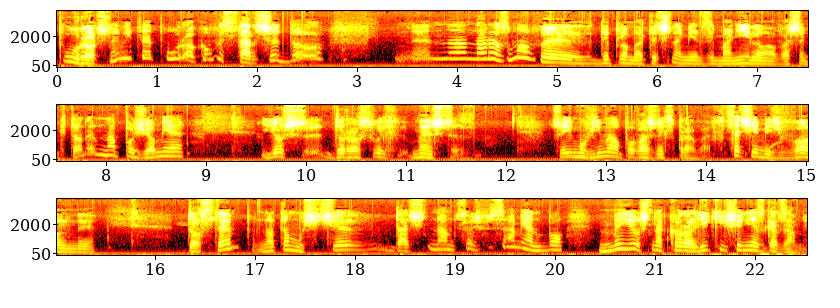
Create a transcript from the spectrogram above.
półrocznym i te pół roku wystarczy do na, na rozmowy dyplomatyczne między Manilą a Waszyngtonem na poziomie już dorosłych mężczyzn. Czyli mówimy o poważnych sprawach. Chcecie mieć wolny dostęp, no to musicie dać nam coś w zamian, bo my już na koraliki się nie zgadzamy.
